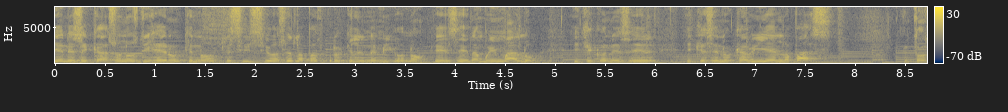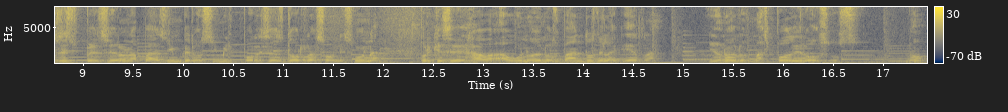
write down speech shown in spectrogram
y en ese caso nos dijeron que no, que sí, sí iba a hacer la paz, pero que el enemigo no, que ese era muy malo y que con ese, y que ese no cabía en la paz. Entonces, pues era una paz inverosímil por esas dos razones. Una, porque se dejaba a uno de los bandos de la guerra y uno de los más poderosos, ¿no?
